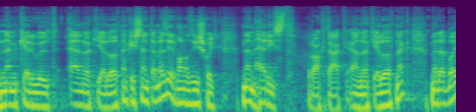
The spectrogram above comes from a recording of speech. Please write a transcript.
nem került elnökjelöltnek, és szerintem ezért van az is, hogy nem Harris-t rakták elnökjelöltnek, mert ebbe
